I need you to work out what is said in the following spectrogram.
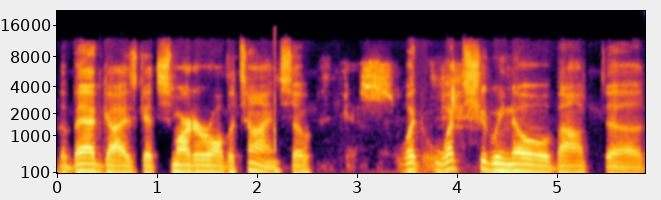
the bad guys get smarter all the time. So, yes. what what should we know about uh,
